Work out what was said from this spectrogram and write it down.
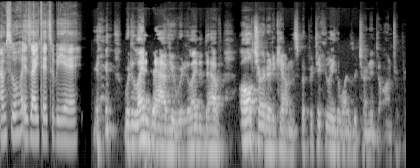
I'm so excited to be here. We're delighted to have you. We're delighted to have all chartered accountants, but particularly the ones who turn into entrepreneurs.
